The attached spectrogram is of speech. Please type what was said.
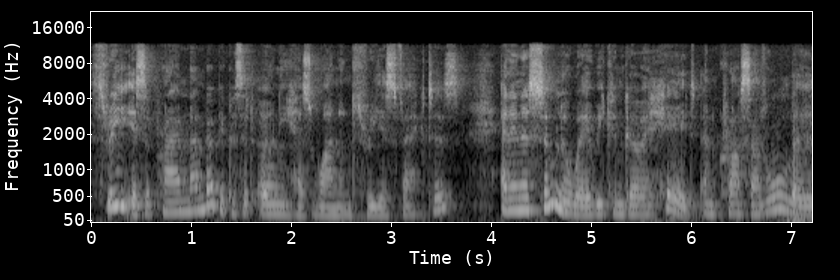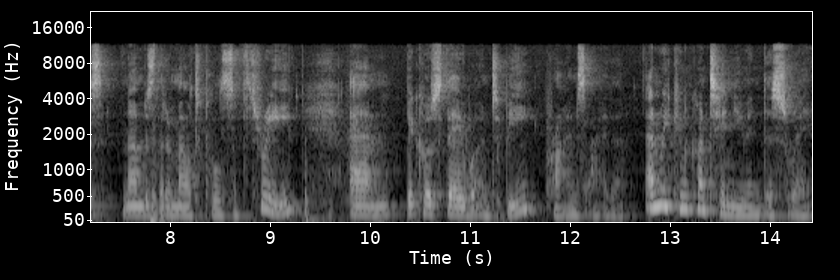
3 is a prime number because it only has 1 and 3 as factors. And in a similar way, we can go ahead and cross out all those numbers that are multiples of 3 um, because they won't be primes either. And we can continue in this way.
